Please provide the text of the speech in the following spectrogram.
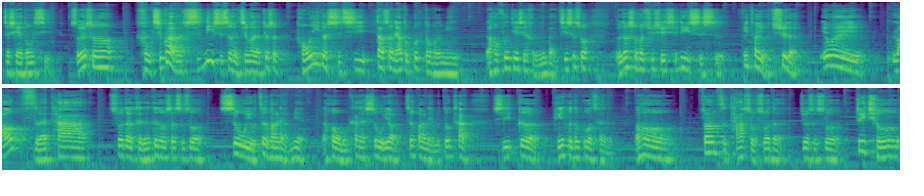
这些东西。所以说很奇怪啊，是历史是很奇怪的，就是同一个时期诞生两种不同的文明。然后分界线很明白。其实说，有的时候去学习历史是非常有趣的，因为老子呢，他说的可能更多说是说事物有正反两面，然后我们看待事物要正反两面都看，是一个平衡的过程。然后庄子他所说的就是说，追求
